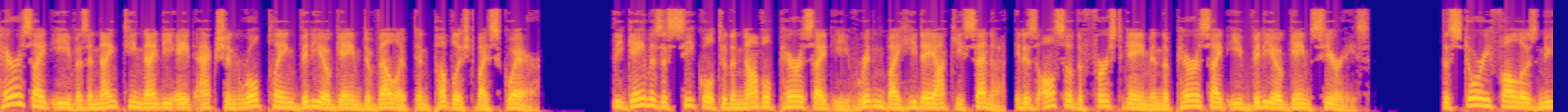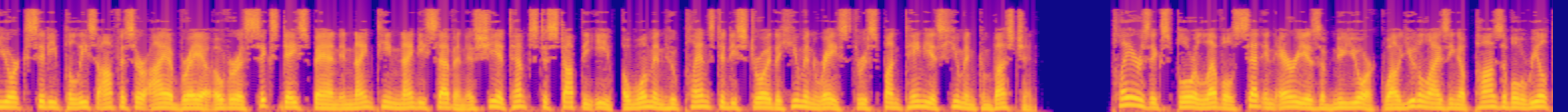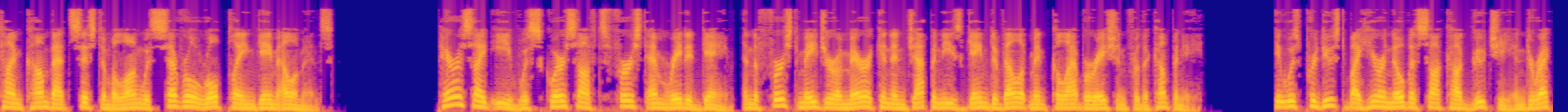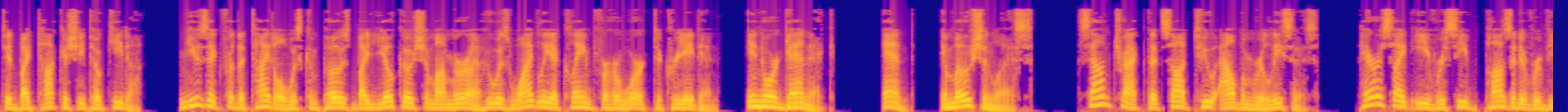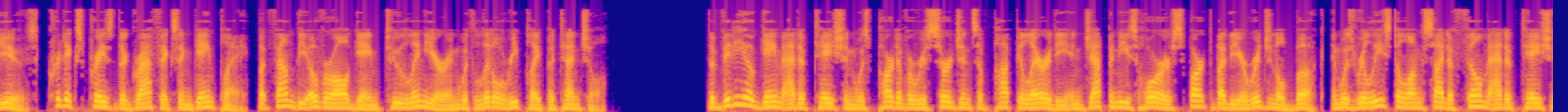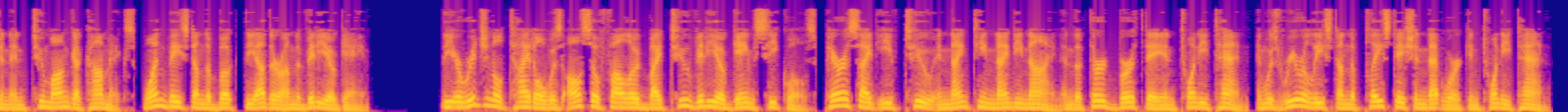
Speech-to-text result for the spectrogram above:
Parasite Eve is a 1998 action role-playing video game developed and published by Square. The game is a sequel to the novel Parasite Eve written by Hideaki Sena, it is also the first game in the Parasite Eve video game series. The story follows New York City police officer Aya Brea over a six-day span in 1997 as she attempts to stop the Eve, a woman who plans to destroy the human race through spontaneous human combustion. Players explore levels set in areas of New York while utilizing a pausable real-time combat system along with several role-playing game elements. Parasite Eve was Squaresoft's first M-rated game, and the first major American and Japanese game development collaboration for the company. It was produced by Hironobu Sakaguchi and directed by Takashi Tokita. Music for the title was composed by Yoko Shimomura who was widely acclaimed for her work to create an «inorganic» and «emotionless» soundtrack that saw two album releases. Parasite Eve received positive reviews, critics praised the graphics and gameplay, but found the overall game too linear and with little replay potential. The video game adaptation was part of a resurgence of popularity in Japanese horror sparked by the original book, and was released alongside a film adaptation and two manga comics, one based on the book, the other on the video game. The original title was also followed by two video game sequels, Parasite Eve 2 in 1999 and The Third Birthday in 2010, and was re-released on the PlayStation Network in 2010.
